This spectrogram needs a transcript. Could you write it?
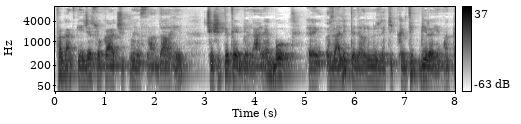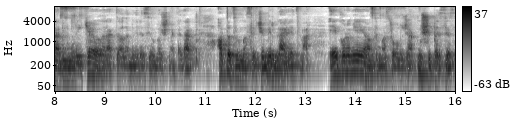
Fakat gece sokağa çıkma yasağı dahil çeşitli tedbirlerle bu e, özellikle de önümüzdeki kritik bir ayın hatta biz bunu iki ay olarak da alabiliriz yılbaşına kadar atlatılması için bir gayret var. E, ekonomiye yansıması olacak mı şüphesiz.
